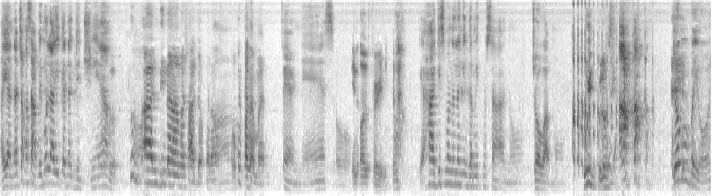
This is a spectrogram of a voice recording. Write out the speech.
Ayan, at saka sabi mo, lagi ka nag-gym. Ah, hindi na masyado, pero Ah. okay pa naman. Fairness. Oh. In all fairness. Yeah, hagis mo na lang yung damit mo sa ano, jowa mo. Uy, bulos. Jowa mo ba yun?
